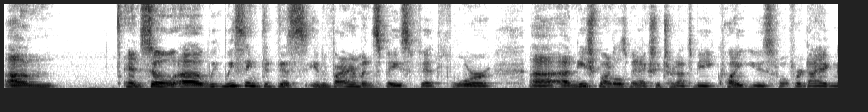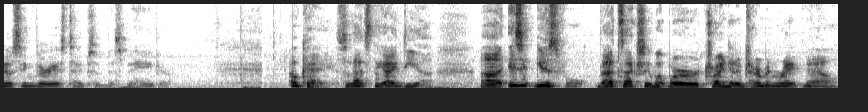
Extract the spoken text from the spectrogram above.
Um, and so uh, we, we think that this environment space fit for uh, niche models may actually turn out to be quite useful for diagnosing various types of misbehavior. Okay, so that's the idea. Uh, is it useful? That's actually what we're trying to determine right now.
